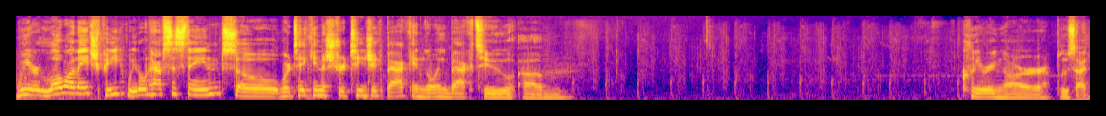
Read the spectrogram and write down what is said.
we are low on HP. We don't have sustain, so we're taking a strategic back and going back to um, clearing our blue side.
